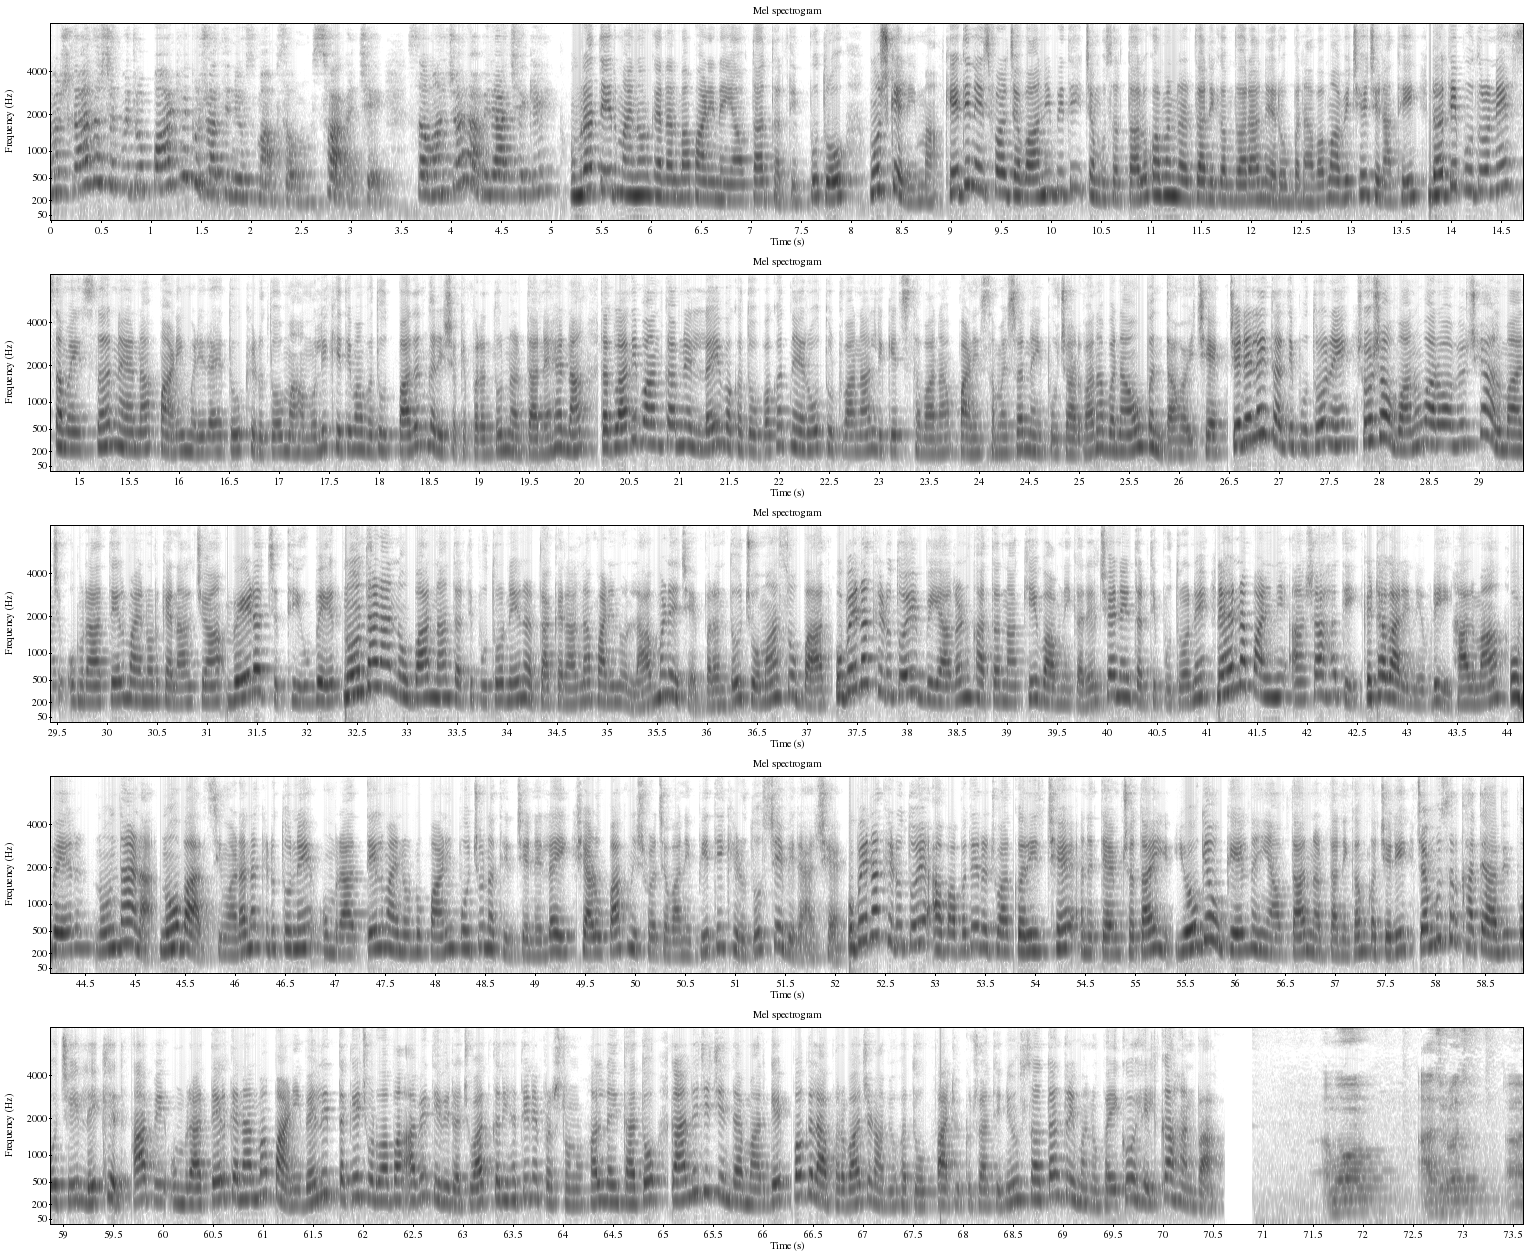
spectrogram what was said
નમસ્કાર, દર્શક મિત્રો, પાટવી ગુજરાતી ન્યૂઝમાં આપ સૌનું સ્વાગત છે. સમાચાર આવી રહ્યા છે કે ઉમરા તેર માઇનોર કેનાલમાં પાણી નહીં આવતા ધરતીપુત્રો મુશ્કેલીમાં. ખેતી નિષ્ફળ જવાની ભીતિ જંબુસર તાલુકામાં નર્મદા નિગમ દ્વારા નહેરો બનાવવામાં આવી છે, જેનાથી ધરતીપુત્રોને સમયસર નહેરના પાણી મળી રહે તો ખેડૂતો મામૂલી ખેતીમાં વધુ ઉત્પાદન કરી શકે, પરંતુ નર્મદા નહેરના તકલાદી બાંધકામને લઈ વખતો વખત નહેરો તૂટવાના, લીકેજ થવાના, પાણી સમયસર નહીં પહોંચાડવાના બનાવો બનતા હોય છે. જેને લઈ ધરતીપુત્રોને શોષવવાનો વારો આવ્યો છે. હાલમાં જ ઉમરા તેલ માઇનોર કેનાલ જ્યાં વેડજથી ઉબેર નોંધાણા નોબારના ધરતીપુત્રોને નર્મદા કેનાલના પાણીનો લાભ મળે છે. પરંતુ ચોમાસું બાદ ઉબેરના ખેડૂતોએ બિયારણ ખાતર નાખી વાવણી કરેલ છે અને ધરતીપુત્રોને નહેરના પાણીની આશા હતી કે ઠગારી નીવડી. હાલમાં ઉબેર, નોંધાણા, નોબાર સીમાડાના ખેડૂતોને ઉમરા તેલ માઇનોરનું પાણી પહોંચ્યું નથી જેને લઈ શિયાળુ પાક નિષ્ફળ જવાની ભીતિ ખેડૂતો સેવી રહ્યા છે. ઉબેરના ખેડૂતોએ આ બાબતે રજૂઆત કરી છે અને તેમ છતાંય યોગ્ય ઉકેલ નહીં આવતા નર્મદા નિગમ કચેરી જંબુસર ખાતે આવી પહોંચી લેખિત આપી ઉમરા તેલ કેનાલમાં પાણી વહેલી તકે છોડવામાં આવે તેવી રજૂઆત કરી હતી અને પ્રશ્નોનો હલ નહીં થતો. ગાંધીજી ચિંતા માર્ગે પગલા ભરવા જણાવ્યું હતું. પાટવી ગુજરાતી ન્યૂઝ, સ્વતંત્રી મનુભાઈ ગોહિલ, કહાનવા. આજ રોજ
